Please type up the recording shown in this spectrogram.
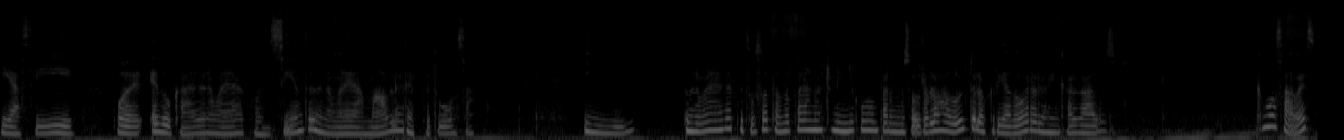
Y así poder educar de una manera consciente, de una manera amable y respetuosa. Y de una manera respetuosa tanto para nuestro niño como para nosotros los adultos, los criadores, los encargados. Como sabes,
